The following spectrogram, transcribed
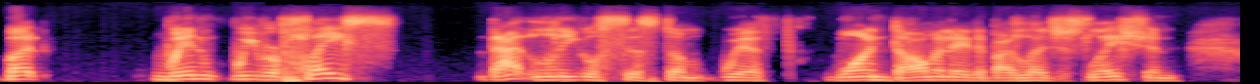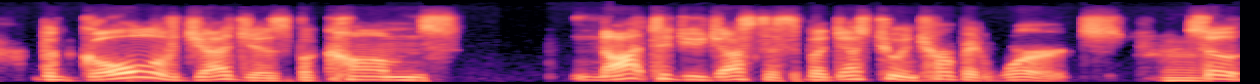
but when we replace that legal system with one dominated by legislation, the goal of judges becomes not to do justice, but just to interpret words. Mm. So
